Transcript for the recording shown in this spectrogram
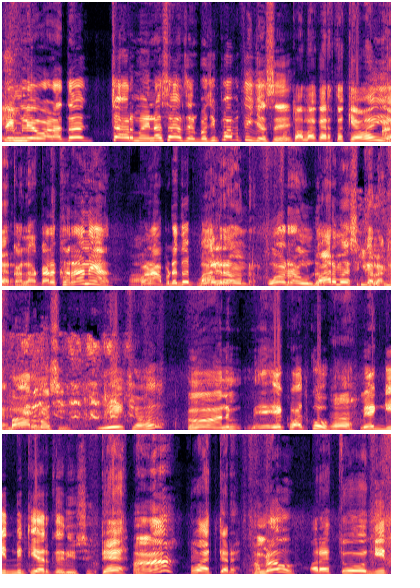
ટીમ લેવાળા તો ચાર મહિના ચાલશે પછી પપતી જશે. કલાકાર તો કહેવાય યાર. કલાકાર ખરા ને યાર. પણ આપણે તો બાર રાઉન્ડર ઓલ રાઉન્ડર બારમાસી કલાકાર. બાર માસી એ છે હો. હા અને એક વાત કહું મેં ગીત બી તૈયાર કર્યું છે. તે? હા? હું વાત કરે? સંભળાવું? અરે તું ગીત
